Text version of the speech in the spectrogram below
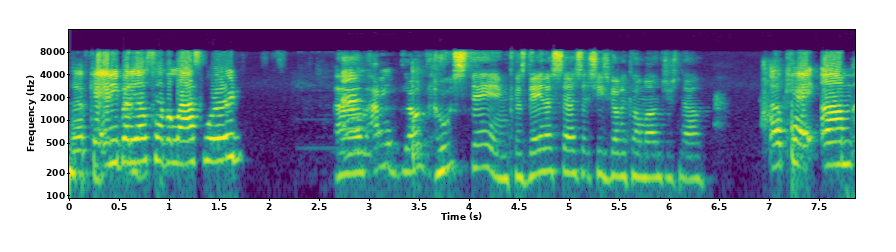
Okay, anybody else have a last word? Um, I don't. Who's staying? Because Dana says that she's gonna come on just now. Okay, um,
